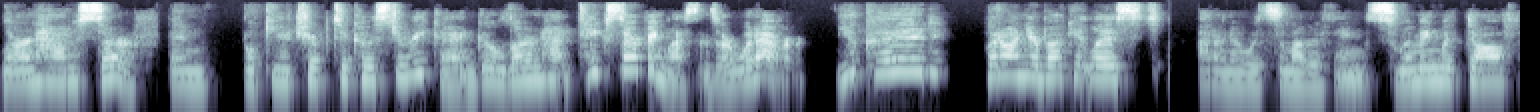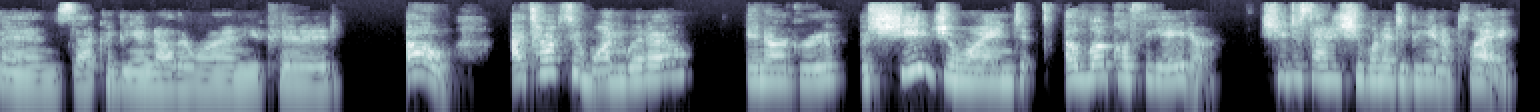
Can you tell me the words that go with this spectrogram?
learn how to surf, then book your trip to Costa Rica and go learn how to take surfing lessons or whatever. You could put on your bucket list, I don't know, with some other things, swimming with dolphins. That could be another one. You could, oh, I talked to one widow in our group, but she joined a local theater. She decided she wanted to be in a play.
